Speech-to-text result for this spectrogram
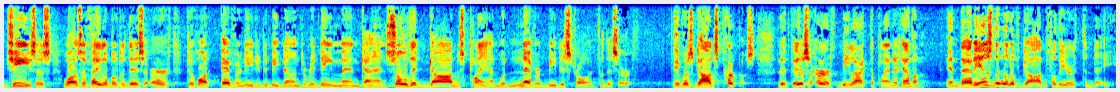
Jesus was available to this earth to whatever needed to be done to redeem mankind, so that God's plan would never be destroyed for this earth. It was God's purpose that this earth be like the planet heaven and that is the will of God for the earth today.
